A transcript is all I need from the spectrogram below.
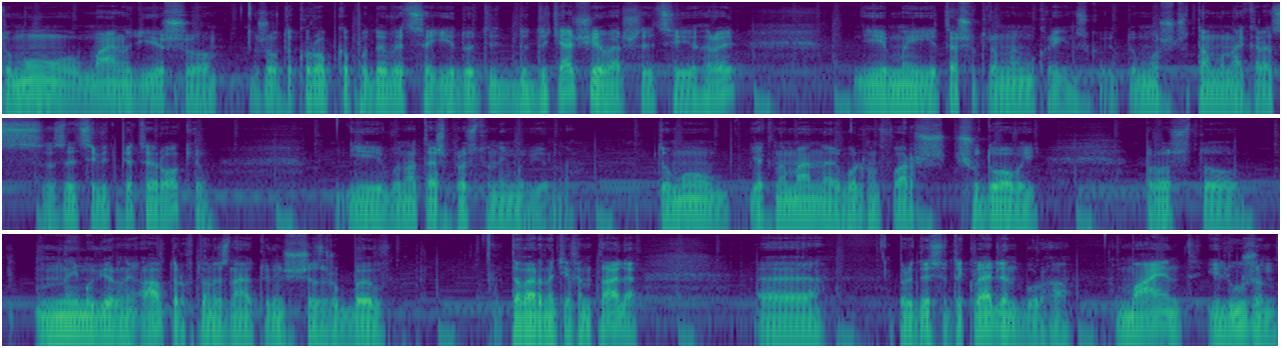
Тому маю надію, що жовта коробка подивиться і до, дитячої версії цієї гри, і ми її теж отримаємо українською. Тому що там вона якраз здається від 5 років, і вона теж просто неймовірна. Тому, як на мене, Вольфганг Фарш чудовий, просто неймовірний автор. Хто не знає, то він ще зробив Таверна Тіфенталя. Е, Прийди сюди Кведлінбурга, Mind, Illusion.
